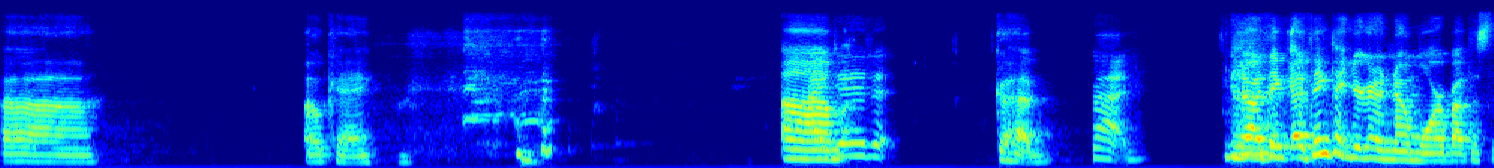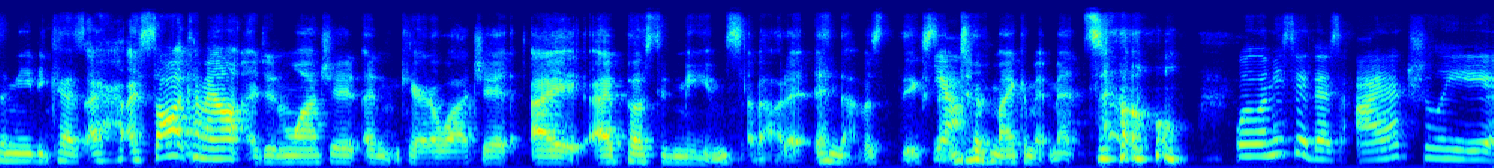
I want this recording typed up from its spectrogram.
Uh, okay. I um, did. go ahead. Go ahead. No, I think I think that you're gonna know more about this than me because I, I saw it come out. I didn't watch it. I didn't care to watch it. I I posted memes about it, and that was the extent of my commitment. So Well, let me say this. I actually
